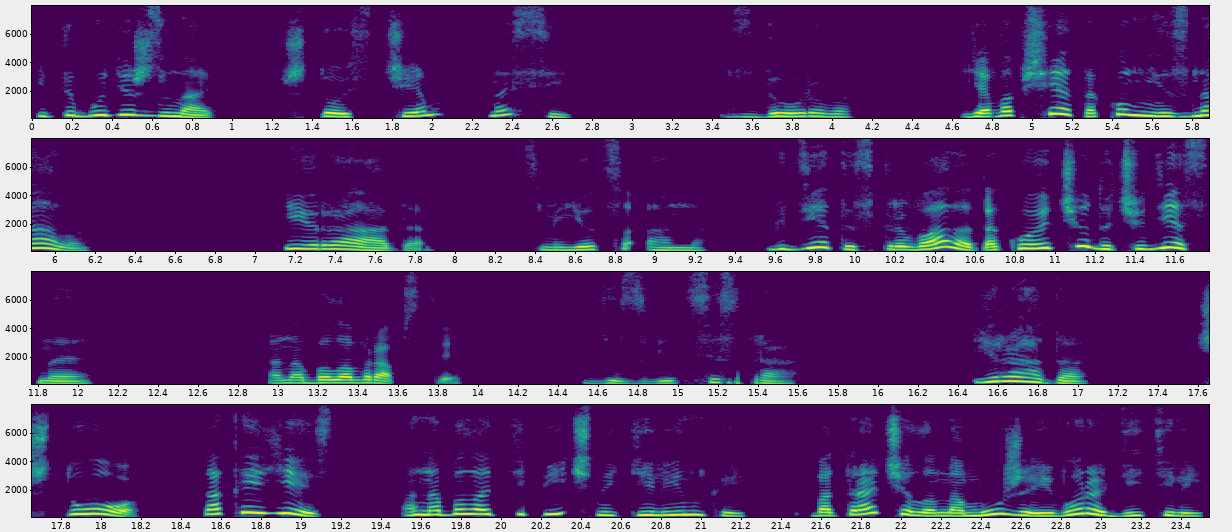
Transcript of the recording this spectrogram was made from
и ты будешь знать, что с чем носить. Здорово. Я вообще о таком не знала. И рада, смеется Анна. Где ты скрывала такое чудо чудесное? Она была в рабстве. Язвит сестра. И рада. Что? Так и есть. Она была типичной килинкой, батрачила на мужа и его родителей,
